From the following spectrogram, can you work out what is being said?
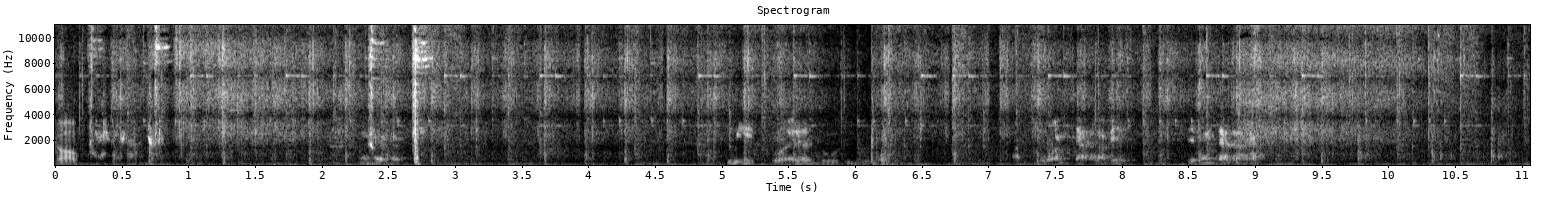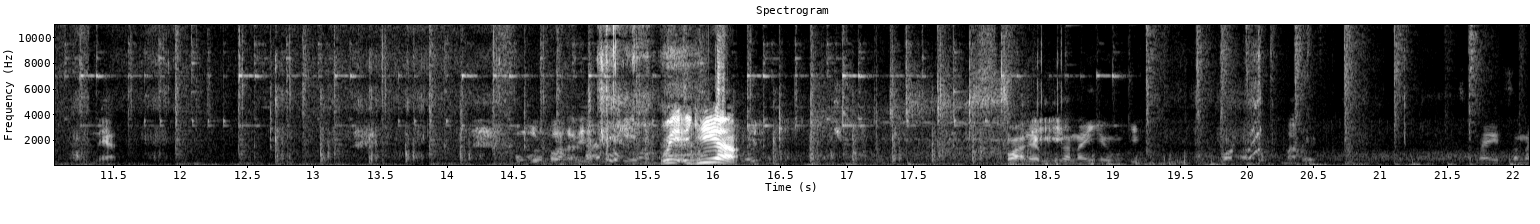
ชอบมีสวยแล้วดูดีต้องจัดแล้วพี่พี่ต้องจัดนะครับเนี้ยผมพูดพอแต่พี่อุ้ยไอ้เหี้ยว่าแล้วมีตอนไหนอยู่เมื่อกี้ก่อนมาเลยในสไน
